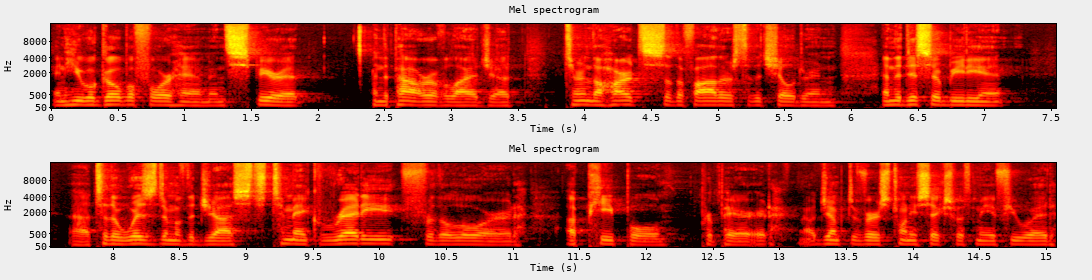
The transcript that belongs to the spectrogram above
And he will go before him in spirit and the power of Elijah, turn the hearts of the fathers to the children, and the disobedient uh, to the wisdom of the just, to make ready for the Lord a people prepared. Now, jump to verse 26 with me, if you would.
